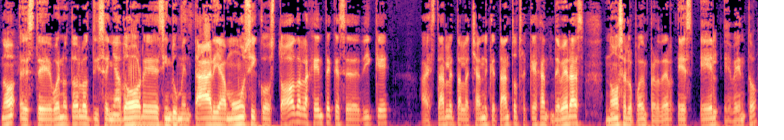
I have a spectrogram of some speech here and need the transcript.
¿No? Este, bueno, todos los diseñadores, indumentaria, músicos, toda la gente que se dedique a estarle talachando y que tanto se quejan, de veras no se lo pueden perder, es el evento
